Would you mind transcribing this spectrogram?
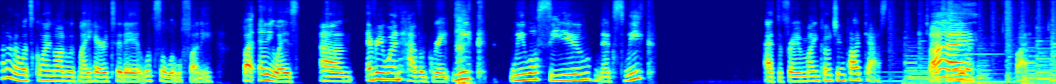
I don't know what's going on with my hair today. It looks a little funny. But, anyways, um, everyone have a great week. We will see you next week at the Frame of Mind Coaching Podcast. Bye. Bye.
